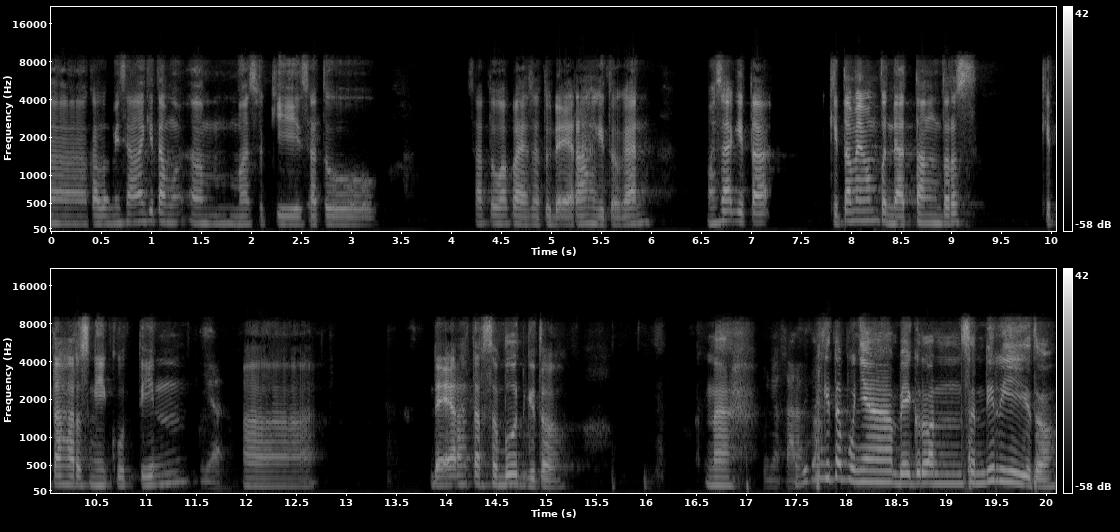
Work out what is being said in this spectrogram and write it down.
eh, kalau misalnya kita em, memasuki satu satu apa ya satu daerah gitu kan, masa kita kita memang pendatang terus kita harus ngikutin Iya. eh, daerah tersebut gitu. Nah, punya tapi kan kita punya background sendiri gitu.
